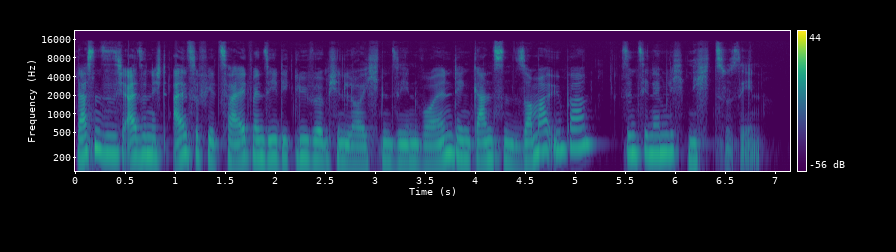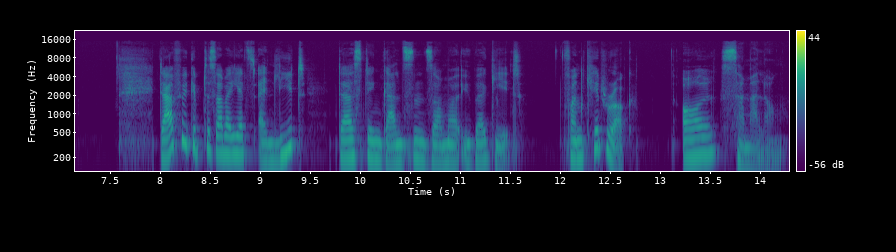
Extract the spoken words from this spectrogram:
Lassen Sie sich also nicht allzu viel Zeit, wenn Sie die Glühwürmchen leuchten sehen wollen. Den ganzen Sommer über sind sie nämlich nicht zu sehen. Dafür gibt es aber jetzt ein Lied, das den ganzen Sommer über geht. Von Kid Rock, All Summer Long.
